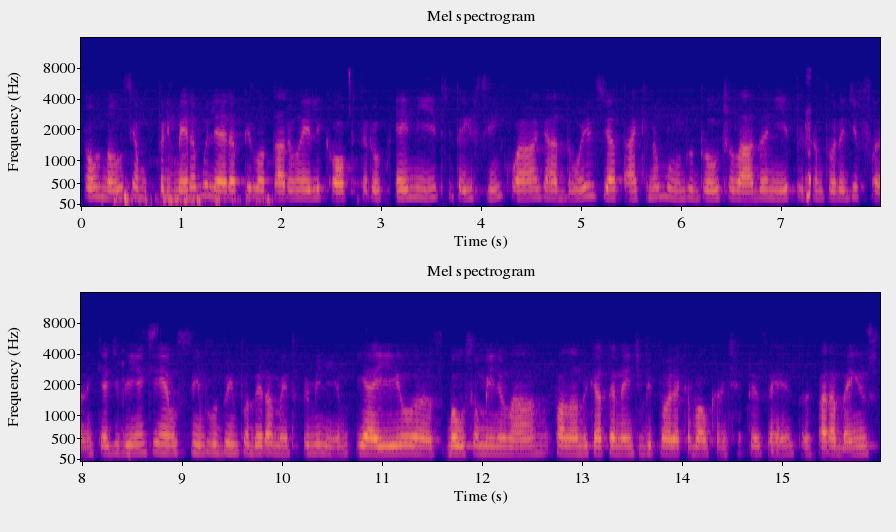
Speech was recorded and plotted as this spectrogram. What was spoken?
Tornou-se a primeira mulher a pilotar um helicóptero Mi-35AH2 de ataque no mundo. Do outro lado, a Anitta, cantora de funk. Adivinha quem é o símbolo do empoderamento feminino? E aí os Bolsominion lá falando que a Tenente Vitória Cavalcante representa. Parabéns,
